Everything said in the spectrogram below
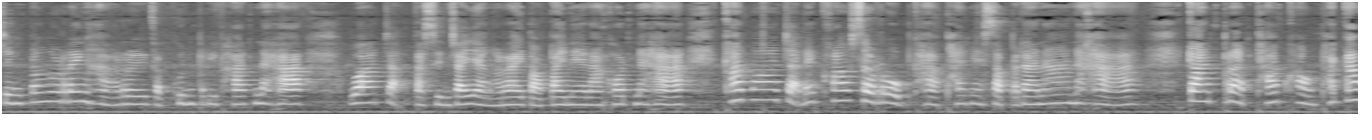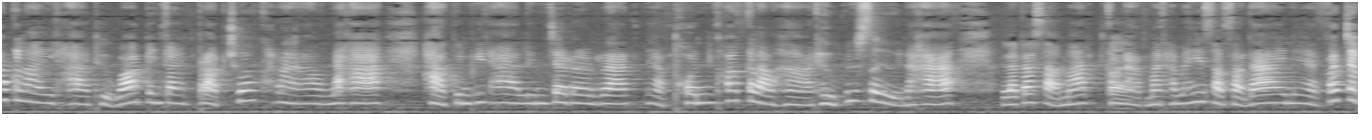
จึงต้องเร่งหารือกับคุณปริพัฒน์นะคะ ว่าจะตัดสินใจอย่างไรต่อไปในอนาคตนะคะคาดว่าจะได้ข้อสรุปค่ะภายในสัปดาห์หน้านะคะ การปรับทัพของพรรคก้าวไกลค่ะ ถือว่าเป็นการปรับชั่วคราวนะคะ หากคุณพิธาลิมเจริญรัตน์เนี่ยพ้นข้อกล่าวหาถือหุ้นสื่อนะคะ แล้วก็สามารถกลับมาทำหน้าที่สสได้เนี่ยก็จะ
